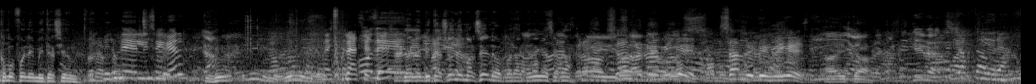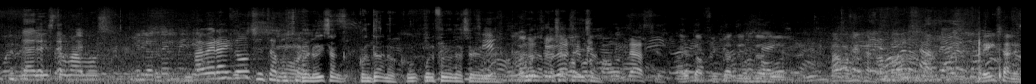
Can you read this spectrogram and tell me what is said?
¿Cómo fue la invitación? ¿De Luis Miguel? Gracias, ¿eh? No, la invitación de Marcelo para que vengas acá. Sandro y Luis Miguel. Ahí está. Ya listo, vamos. A ver, hay dos. Bueno, Isan, contanos, ¿cu- ¿cuáles fueron las eh, ¿Cómo la pasaste, Isan? Gracias. Ahí está, fíjate. Isan. De salen.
